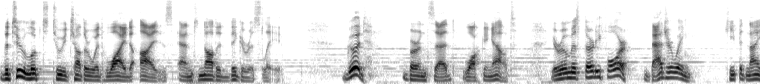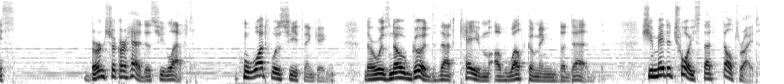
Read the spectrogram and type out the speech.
The two looked to each other with wide eyes and nodded vigorously. Good, Byrne said, walking out. Your room is 34, Badger Wing. Keep it nice. Byrne shook her head as she left. What was she thinking? There was no good that came of welcoming the dead. She made a choice that felt right,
